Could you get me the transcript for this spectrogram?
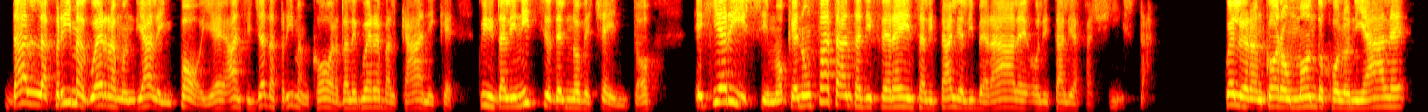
dalla prima guerra mondiale in poi, eh, anzi già da prima ancora, dalle guerre balcaniche, quindi dall'inizio del Novecento, è chiarissimo che non fa tanta differenza l'Italia liberale o l'Italia fascista. Quello era ancora un mondo coloniale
